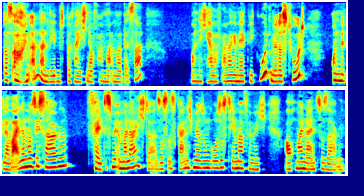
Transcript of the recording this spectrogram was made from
das auch in anderen Lebensbereichen auf einmal immer besser. Und ich habe auf einmal gemerkt, wie gut mir das tut. Und mittlerweile muss ich sagen, fällt es mir immer leichter. Also es ist gar nicht mehr so ein großes Thema für mich, auch mal Nein zu sagen.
